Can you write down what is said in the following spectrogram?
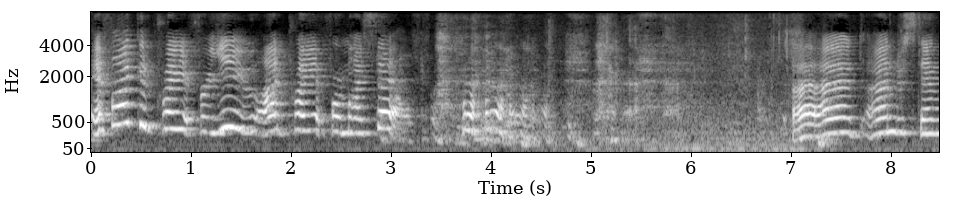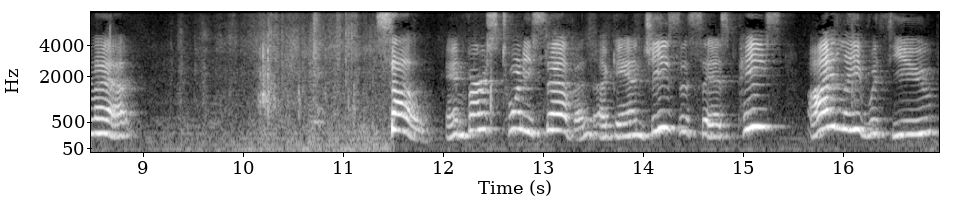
If I could pray it for you, I'd pray it for myself. I, I, I understand that. So, in verse 27, again, Jesus says, Peace I leave with you,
